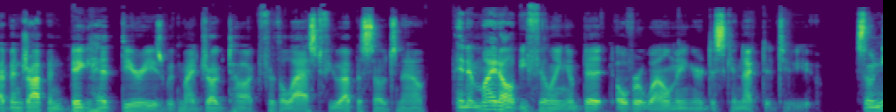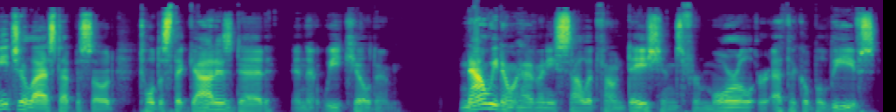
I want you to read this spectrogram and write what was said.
I've been dropping big head theories with my drug talk for the last few episodes now, and it might all be feeling a bit overwhelming or disconnected to you. So Nietzsche last episode told us that God is dead and that we killed him. Now we don't have any solid foundations for moral or ethical beliefs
